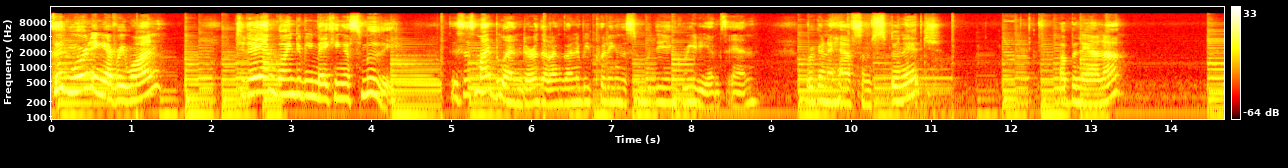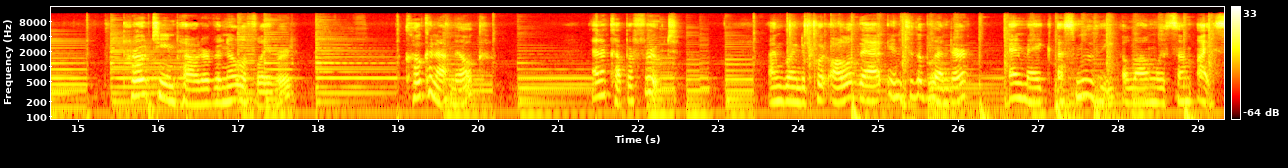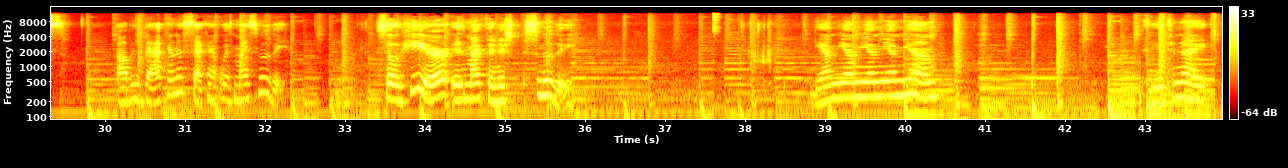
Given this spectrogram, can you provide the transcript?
Good morning, everyone. Today I'm going to be making a smoothie. This is my blender that I'm going to be putting the smoothie ingredients in. We're going to have some spinach, a banana, protein powder, vanilla flavored, coconut milk, and a cup of fruit. I'm going to put all of that into the blender and make a smoothie along with some ice. I'll be back in a second with my smoothie. So here is my finished smoothie. Yum, yum, yum, yum, yum. See you tonight.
